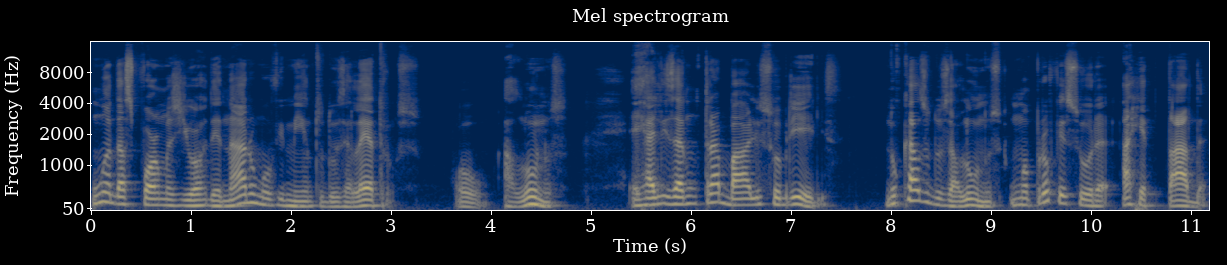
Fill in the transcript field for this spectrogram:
Uma das formas de ordenar o movimento dos elétrons, ou alunos, é realizar um trabalho sobre eles. No caso dos alunos, uma professora arretada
